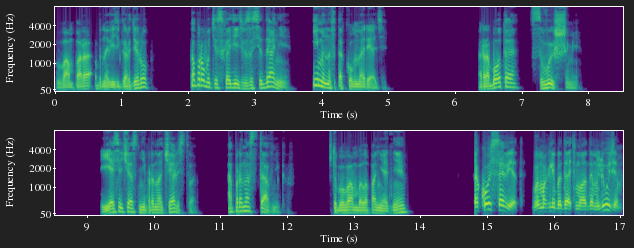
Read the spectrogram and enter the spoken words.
вам пора обновить гардероб. Попробуйте сходить в заседание именно в таком наряде. Работа с высшими. Я сейчас не про начальство, а про наставников. Чтобы вам было понятнее. Какой совет вы могли бы дать молодым людям,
